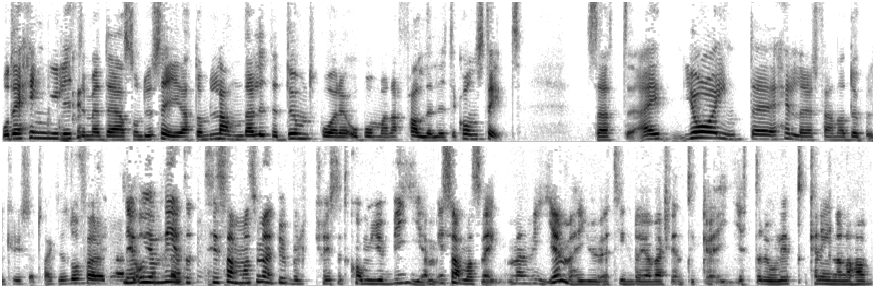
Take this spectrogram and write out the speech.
Och det hänger ju lite med det som du säger att de landar lite dumt på det och bommarna faller lite konstigt. Så att nej, jag är inte heller ett fan av dubbelkrysset faktiskt. Då Nej, och jag vet att tillsammans med dubbelkrysset kom ju VM i samma sväng. Men VM är ju ett hinder jag verkligen tycker är jätteroligt. Kaninerna har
